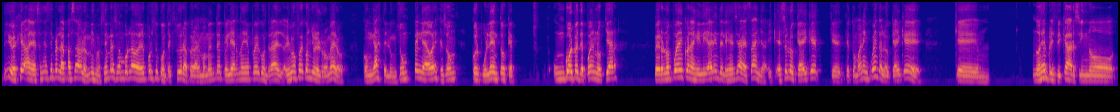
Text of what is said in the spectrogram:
Digo, es que a Adesanya siempre le ha pasado lo mismo. Siempre se han burlado de él por su contextura, pero al momento de pelear nadie puede contra él. Lo mismo fue con Joel Romero, con Gastelum. Son peleadores que son corpulentos, que un golpe te pueden noquear, pero no pueden con la agilidad y la inteligencia de Sanya. Y eso es lo que hay que, tomar en cuenta, lo que hay que, que mm, no ejemplificar, sino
